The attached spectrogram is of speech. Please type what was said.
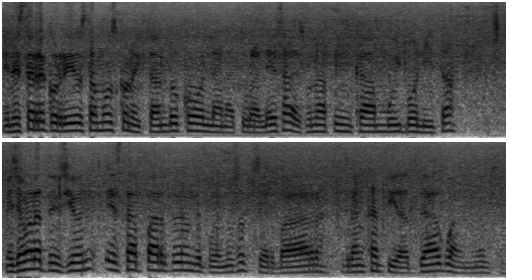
En este recorrido estamos conectando con la naturaleza, es una finca muy bonita, Me llama la atención esta parte donde podemos observar gran cantidad de agua, Nelson.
